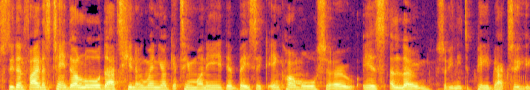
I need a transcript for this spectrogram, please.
student finance changed their law that you know when you're getting money the basic income also is a loan. So you need to pay it back. So you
